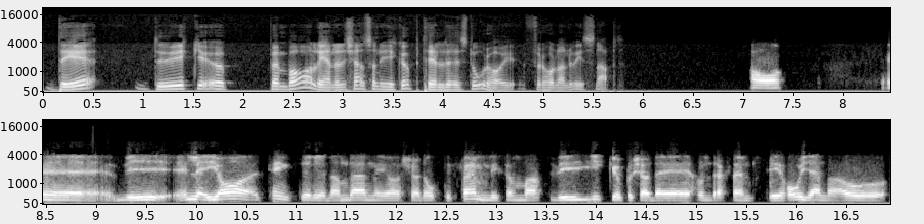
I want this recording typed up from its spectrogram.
Det, du gick ju uppenbarligen, eller det känns som du gick upp till stor hoj förhållandevis snabbt. Ja. Eh, vi, eller jag tänkte redan där när jag körde 85 liksom att vi gick upp och körde 150 hojarna och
